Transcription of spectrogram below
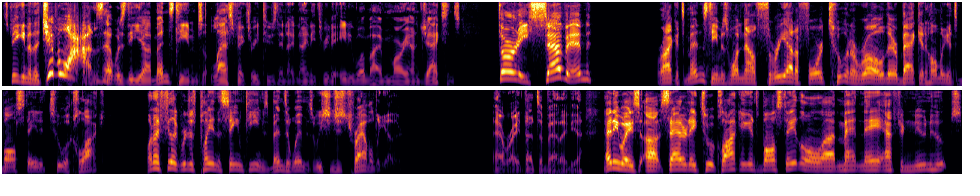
Speaking of the Chippewas, that was the uh, men's team's last victory Tuesday night, 93 to 81 behind Marreon Jackson's 37. Rockets men's team has won now three out of four, two in a row. They're back at home against Ball State at two o'clock. Why do I feel like we're just playing the same teams, men's and women's? We should just travel together. Yeah, right. That's a bad idea. Anyways, uh, Saturday, 2 o'clock against Ball State, little uh, matinee afternoon hoops.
